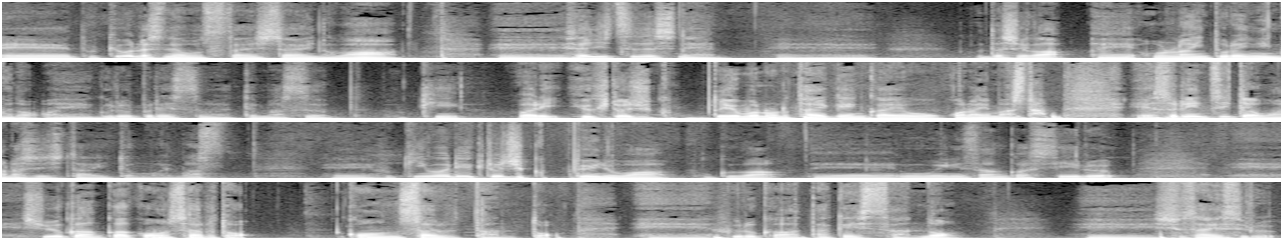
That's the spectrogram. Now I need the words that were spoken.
えーと、今日ですね、お伝えしたいのは、え、先日ですね、えー、私が、え、オンライントレーニングの、え、グループレッスンをやってます、割雪と塾というものの体験会を行いました。えそれについてお話ししたいと思います。えー、腹筋割雪と塾というのは、僕が、え、運営に参加している、え、習慣化コンサルト、コンサルタント、え、古川武さんの、え、主催する、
